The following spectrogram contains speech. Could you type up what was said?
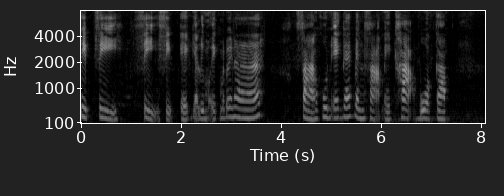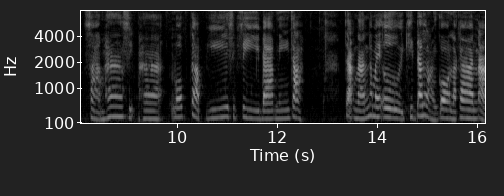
สิบสี่สี่สิบ x อย่าลืมเอา x มาด้วยนะสามคูณ x ได้เป็นสาม x ค่ะ บวกกับสามห้าสิบห้าลบกับยี่สิบสี่แบบนี้จ้ะจากนั้นทำไมเอ่ยคิดด้านหลังก่อนละกันอะ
